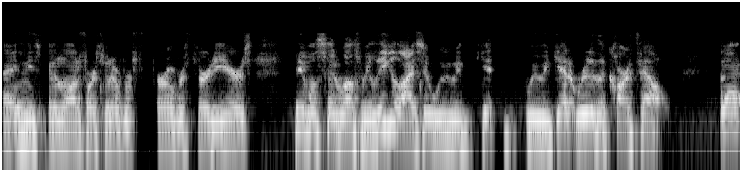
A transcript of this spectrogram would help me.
and he's been in law enforcement over for over 30 years. People said, well, if we legalize it, we would get we would get rid of the cartel. But I,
